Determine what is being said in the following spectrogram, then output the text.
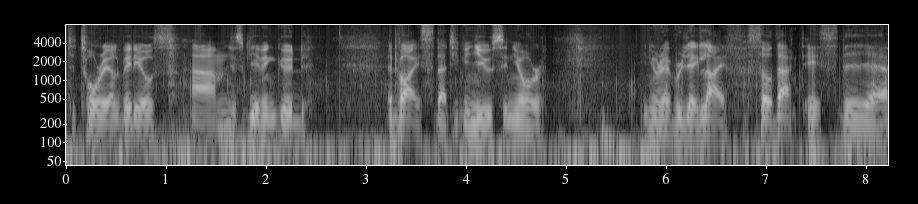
tutorial videos, um, just giving good advice that you can use in your in your everyday life. So that is the uh,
